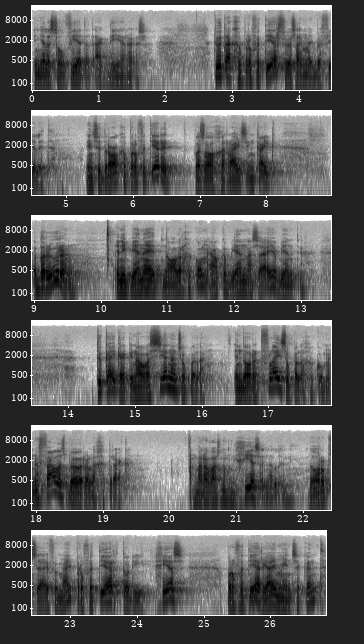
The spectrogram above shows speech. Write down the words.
en julle sal weet dat ek die Here is." Toe het ek geprofeteer soos hy my beveel het. En sodra ek geprofeteer het, was daar gereis en kyk 'n beroering en die bene het nader gekom, elke been na sy eie been toe. Toe kyk ek en daar was seënings op hulle en daar het vleis op hulle gekom en 'n vel is boor hulle getrek. Maar daar was nog nie gees in hulle nie. Daarop sê hy vir my: "Profeteer tot die gees. Profeteer jy mensekind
